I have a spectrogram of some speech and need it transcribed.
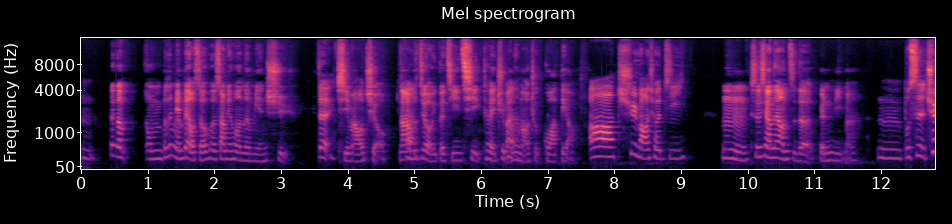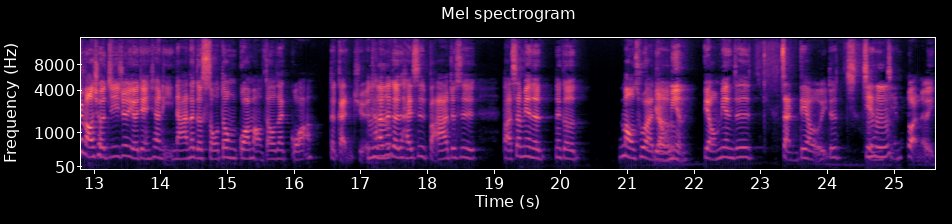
嗯，那个我们不是棉被有时候会上面会有那个棉絮。对，起毛球，然后不就有一个机器可以去把那个毛球刮掉？嗯、哦，去毛球机，嗯，是像那样子的原理吗？嗯，不是，去毛球机就有点像你拿那个手动刮毛刀在刮的感觉，嗯、它那个还是把它就是把上面的那个冒出来的表面表面就是斩掉而已，就是剪、嗯、剪短而已。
